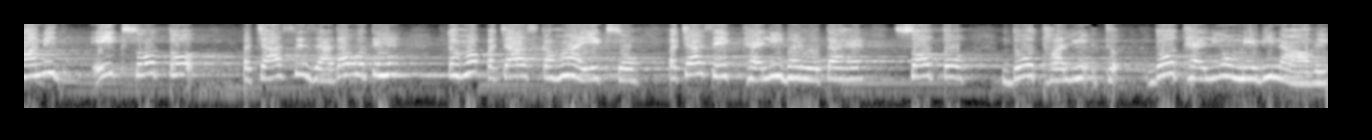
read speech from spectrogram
हामिद, एक सौ तो पचास से ज़्यादा होते हैं? कहाँ पचास, कहाँ एक सौ? पचास एक थैली भर होता है, सौ तो दो थाली, दो थैलियों में भी ना आवे।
